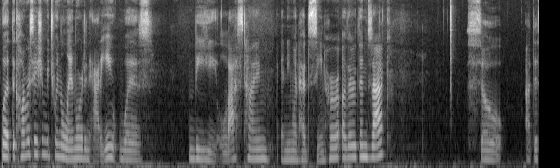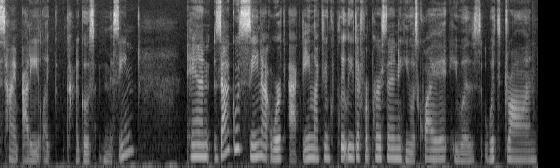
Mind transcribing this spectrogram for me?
But the conversation between the landlord and Addie was the last time anyone had seen her other than Zach. So at this time, Addie like kind of goes missing. And Zach was seen at work acting like a completely different person. He was quiet, he was withdrawn.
